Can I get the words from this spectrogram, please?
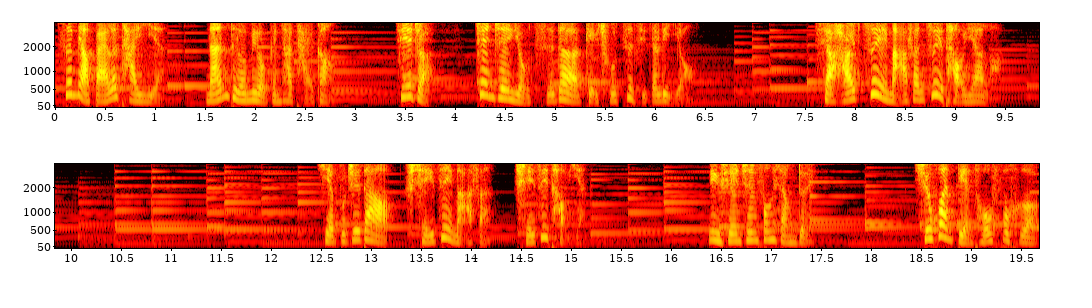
孙淼白了他一眼，难得没有跟他抬杠，接着振振有词的给出自己的理由：小孩最麻烦、最讨厌了。也不知道谁最麻烦，谁最讨厌。宁轩针锋相对，徐焕点头附和：“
